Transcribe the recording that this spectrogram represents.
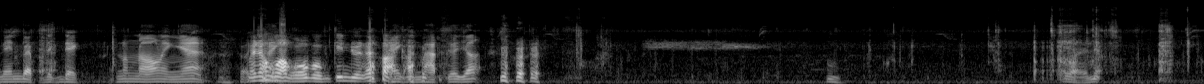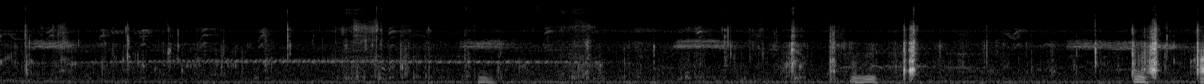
เน้นแบบเด็กๆ น้องๆอะไรเงี้ยไม่ต้องห่วงผมผมกินอยู่แล้วให้กินผักเยอะอร่อยนะเนี่ย อืม ๆใคร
